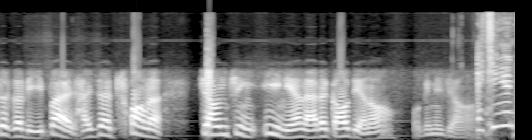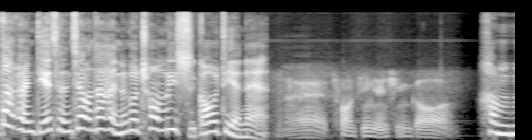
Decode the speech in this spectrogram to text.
这个礼拜还在创了将近一年来的高点哦。我跟你讲啊，哎，今天大盘跌成这样，它还能够创历史高点呢？哎，创今年新高啊，很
